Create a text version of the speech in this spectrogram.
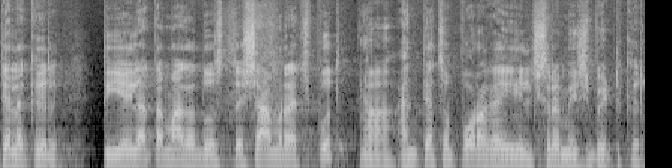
त्याला कर. ती येईल आता माझा दोस्त श्याम राजपूत हा. आणि त्याचं पोरगा येईल श्रमेश बेटकर.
